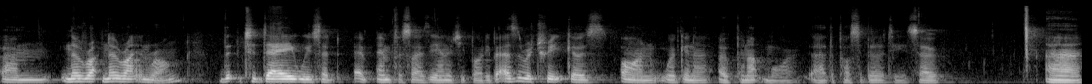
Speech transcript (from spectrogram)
um, no, right, no right and wrong. The, today we said em- emphasize the energy body, but as the retreat goes on, we're going to open up more uh, the possibilities. So. Uh,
